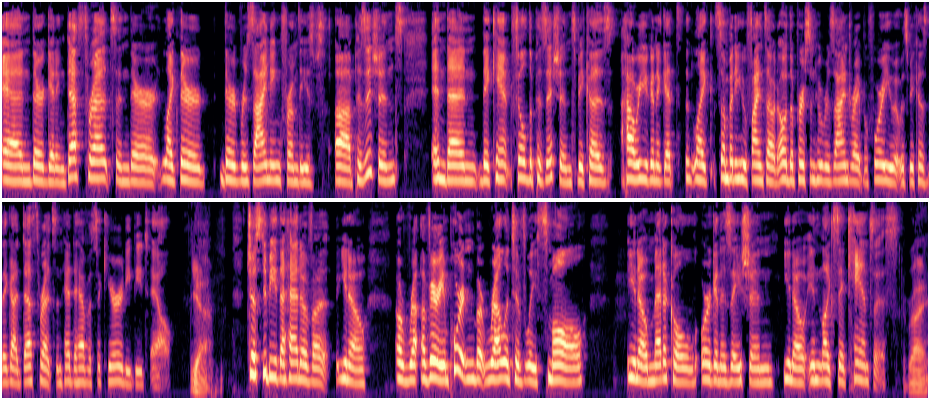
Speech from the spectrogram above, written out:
and they're getting death threats and they're like they're they're resigning from these uh positions and then they can't fill the positions because how are you going to get like somebody who finds out oh the person who resigned right before you it was because they got death threats and had to have a security detail. Yeah, just to be the head of a you know a, re- a very important but relatively small you know medical organization you know in like say kansas. Right.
